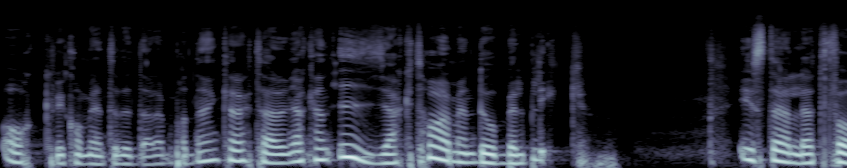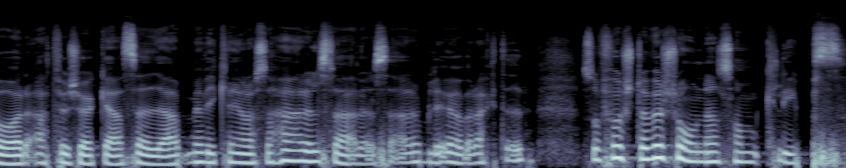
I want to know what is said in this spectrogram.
och vi kommer inte vidare på den karaktären. Jag kan iaktta med en dubbel blick. Istället för att försöka säga men vi kan göra så här eller så här eller så här, och bli överaktiv. Så första versionen som klipps,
